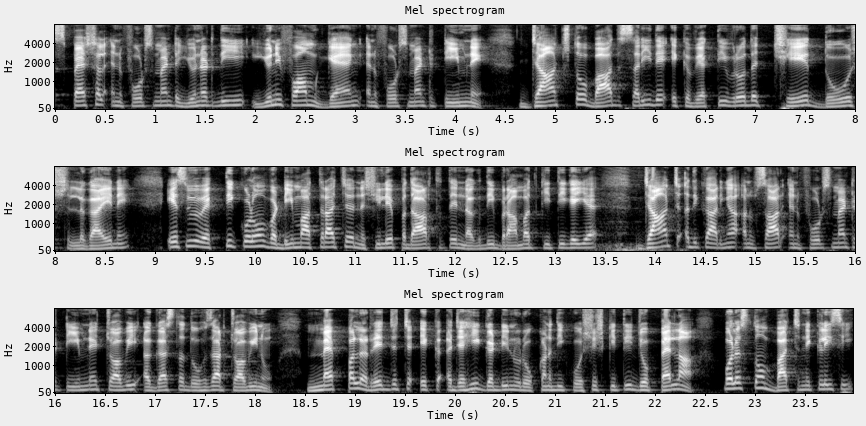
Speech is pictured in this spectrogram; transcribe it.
special enforcement unit ਦੀ ਯੂਨੀਫਾਰਮ ਗੈਂਗ ਐਨਫੋਰਸਮੈਂਟ ਟੀਮ ਨੇ ਜਾਂਚ ਤੋਂ ਬਾਅਦ ਸਰੀ ਦੇ ਇੱਕ ਵਿਅਕਤੀ ਵਿਰੁੱਧ 6 ਦੋਸ਼ ਲਗਾਏ ਨੇ। ਇਸ ਵਿਅਕਤੀ ਕੋਲੋਂ ਵੱਡੀ ਮਾਤਰਾ 'ਚ ਨਸ਼ੀਲੇ ਪਦਾਰਥ ਤੇ ਨਗਦੀ ਬਰਾਮਦ ਕੀਤੀ ਗਈ ਹੈ। ਜਾਂਚ ਅਧਿਕਾਰੀਆਂ ਅਨੁਸਾਰ ਐਨਫੋਰਸਮੈਂਟ ਟੀਮ ਨੇ 24 ਅਗਸਤ 2024 ਨੂੰ ਮੈਪਲ ਰਿਜ 'ਚ ਇੱਕ ਅਜਿਹੀ ਗੱਡੀ ਨੂੰ ਰੋਕਣ ਦੀ ਕੋਸ਼ਿਸ਼ ਕੀਤੀ, ਜੋ ਪਹਿਲਾਂ ਪੁਲਿਸ ਤੋਂ ਬਚ ਨਿਕਲੀ ਸੀ।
